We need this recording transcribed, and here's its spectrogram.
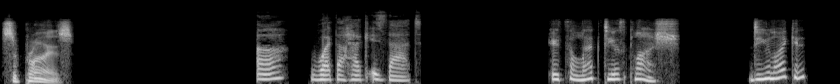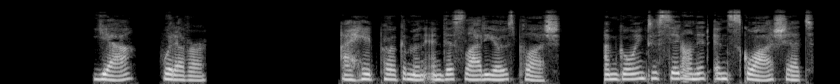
Surprise. Uh, what the heck is that? It's a Latios plush. Do you like it? Yeah, whatever. I hate Pokemon and this Latios plush. I'm going to sit on it and squash it.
